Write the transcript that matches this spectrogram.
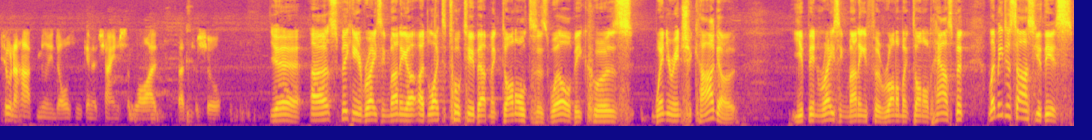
two and a half million dollars is going to change some lives. That's for sure. Yeah. Uh, speaking of raising money, I- I'd like to talk to you about McDonald's as well because when you're in Chicago, you've been raising money for Ronald McDonald House. But let me just ask you this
